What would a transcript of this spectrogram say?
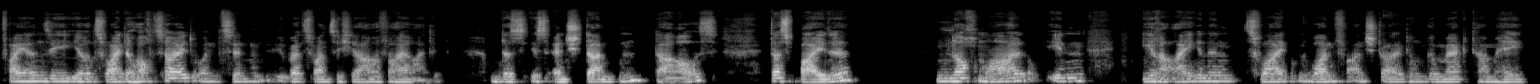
feiern sie ihre zweite Hochzeit und sind über 20 Jahre verheiratet. Und das ist entstanden daraus, dass beide nochmal in ihrer eigenen zweiten One-Veranstaltung gemerkt haben, hey,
